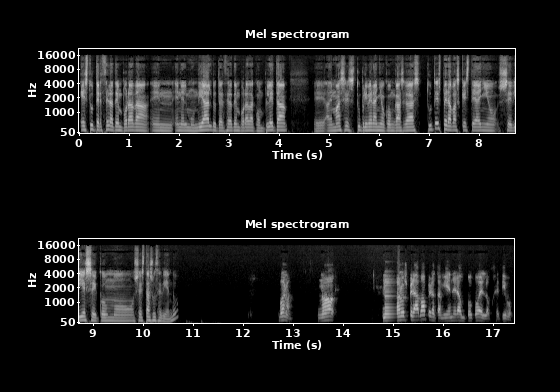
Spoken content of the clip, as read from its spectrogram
Es tu tercera temporada en, el Mundial, tu tercera temporada completa. Eh, además es tu primer año con Gas Gas. ¿Tú te esperabas que este año se diese como se está sucediendo? Bueno, no, no, lo esperaba, pero también era un poco el objetivo,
